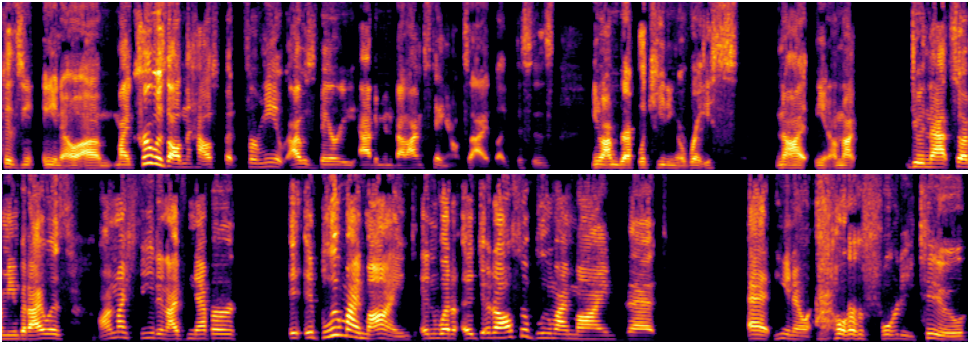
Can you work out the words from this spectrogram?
because you know um, my crew was all in the house but for me i was very adamant about i'm staying outside. Like this is you know i'm replicating a race not you know i'm not doing that. So i mean but i was on my feet and i've never it, it blew my mind. And what it, also blew my mind that at, you know, hour 42,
